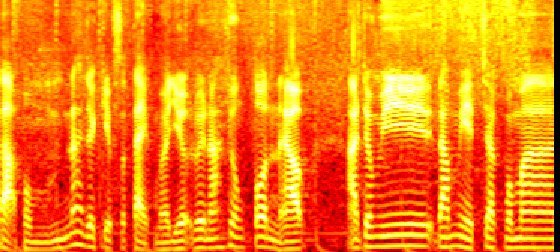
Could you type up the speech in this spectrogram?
สะผมน่าจะเก็บสแต็กมาเยอะด้วยนะช่วงต้นนะครับ อาจจะมีดาเมจจากประมาณ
